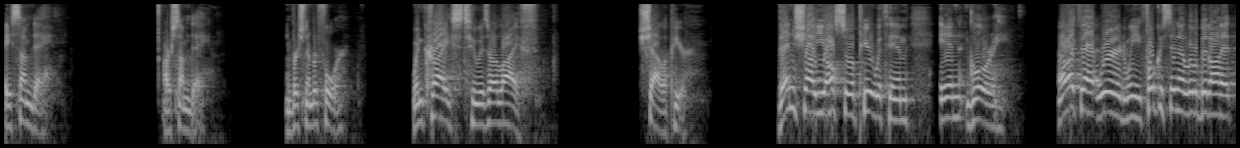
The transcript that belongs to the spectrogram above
a someday. Our someday. In verse number four, when Christ, who is our life, shall appear, then shall ye also appear with him in glory. And I like that word. We focused in a little bit on it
